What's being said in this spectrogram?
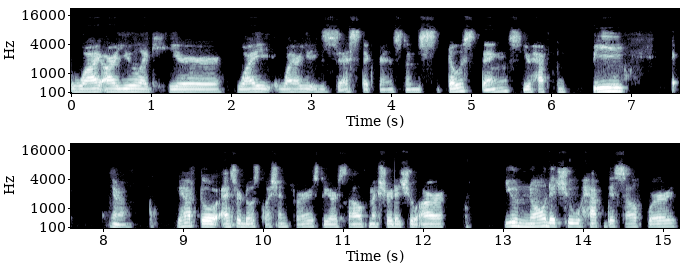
why are you like here? Why why are you exist? Like for instance, those things you have to be, you know, you have to answer those questions first to yourself. Make sure that you are you know that you have this self-worth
